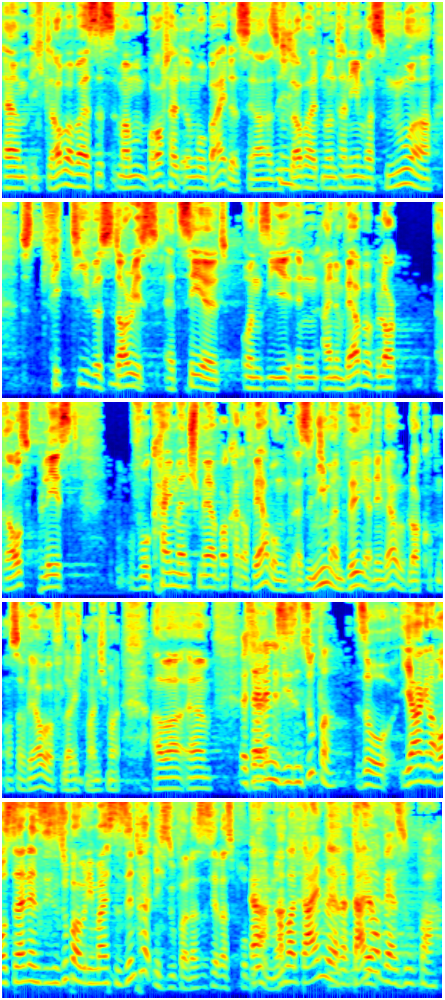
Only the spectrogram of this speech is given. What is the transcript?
Ähm, ich glaube aber, es ist, man braucht halt irgendwo beides. Ja, also ich glaube halt ein Unternehmen, was nur fiktive Stories erzählt und sie in einem Werbeblock rausbläst, wo kein Mensch mehr Bock hat auf Werbung. Also niemand will ja den Werbeblock gucken, außer Werber vielleicht manchmal. Aber ähm, Es sei denn, sie sind super. so, ja genau, außer denn sie sind super, aber die meisten sind halt nicht super. Das ist ja das Problem. Ja, ne? aber dein wäre, Äh, deiner äh, wäre super.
